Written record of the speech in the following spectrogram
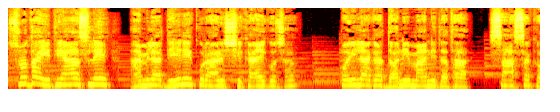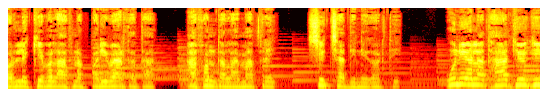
श्रोता इतिहासले हामीलाई धेरै कुराहरू सिकाएको छ। पहिलाका धनी मानी तथा शासकहरूले केवल आफ्ना परिवार तथा आफन्तलाई मात्रै शिक्षा दिने गर्थे। उनीहरूलाई थाहा थियो कि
